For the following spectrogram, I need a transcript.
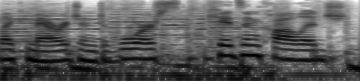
like marriage and divorce, kids in college,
